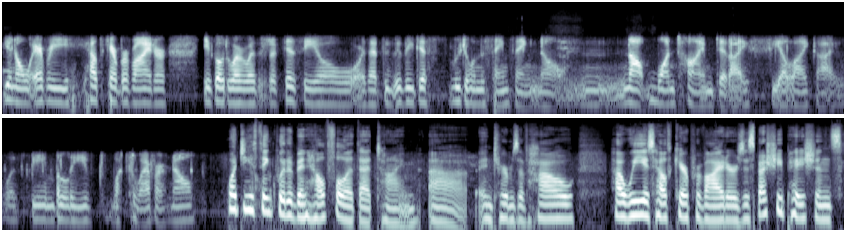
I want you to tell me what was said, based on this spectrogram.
you know, every healthcare provider you go to, whether it's a physio or that, they just were doing the same thing. No, not one time did I feel like I was being believed whatsoever. No. What do you think would have been helpful at that time uh, in terms of how how we as healthcare providers, especially patients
